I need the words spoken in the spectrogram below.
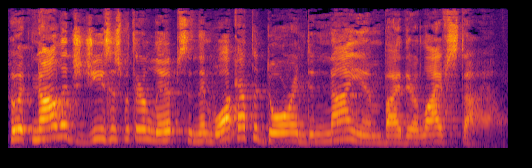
who acknowledge Jesus with their lips and then walk out the door and deny him by their lifestyle.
